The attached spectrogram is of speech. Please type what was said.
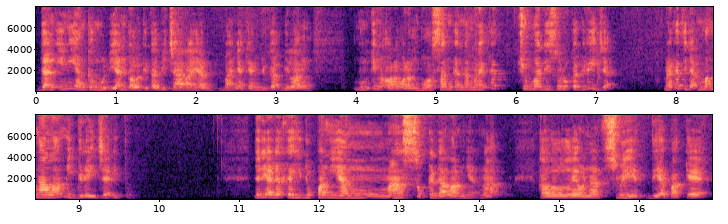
Dan ini yang kemudian kalau kita bicara ya, banyak yang juga bilang mungkin orang-orang bosan karena mereka cuma disuruh ke gereja. Mereka tidak mengalami gereja itu. Jadi ada kehidupan yang masuk ke dalamnya. Nah, kalau Leonard Sweet dia pakai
